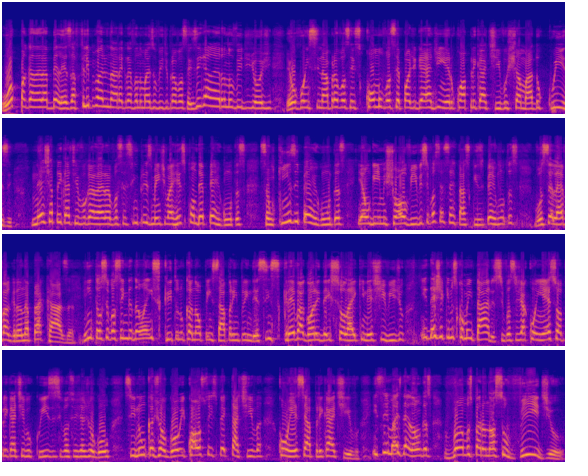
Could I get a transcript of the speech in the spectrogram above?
Opa galera, beleza? Felipe Marinara gravando mais um vídeo pra vocês. E galera, no vídeo de hoje eu vou ensinar pra vocês como você pode ganhar dinheiro com o um aplicativo chamado Quiz Neste aplicativo galera, você simplesmente vai responder perguntas. São 15 perguntas e é um game show ao vivo. E se você acertar as 15 perguntas, você leva a grana pra casa. Então se você ainda não é inscrito no canal Pensar para Empreender Se inscreva agora e deixe seu like neste vídeo. E deixe aqui nos comentários se você já conhece o aplicativo Quiz Se você já jogou, se nunca jogou E qual a sua expectativa com esse aplicativo. E sem mais delongas, vamos para o nosso vídeo.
